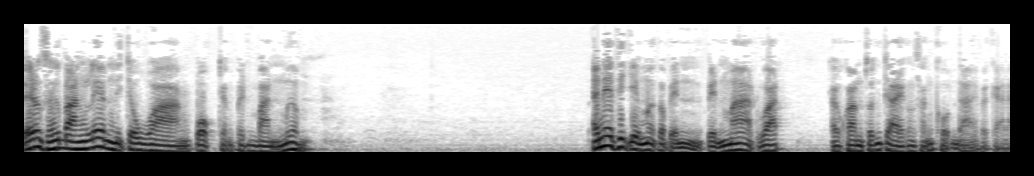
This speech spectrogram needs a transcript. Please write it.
แต่หนังสือบางเล่มนี่จะวางปกจังเป็นบันเมื่อมอันนี้ที่จริงมันก็เป็นเป็นมาตรวัดความสนใจของสังคมได้ประการ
